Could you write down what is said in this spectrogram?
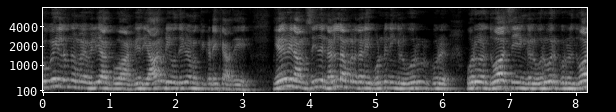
குகையிலிருந்து நம்ம வெளியாக்குவான். வேறு யாருடைய உதவி நமக்கு கிடைக்காது. எனவே நாம் செய்த நல்ல அமல்களை கொண்டு நீங்கள் ஒருவருக்கு ஒரு ஒருவர் துவா செய்யுங்கள் ஒருவருக்கு ஒரு துவா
